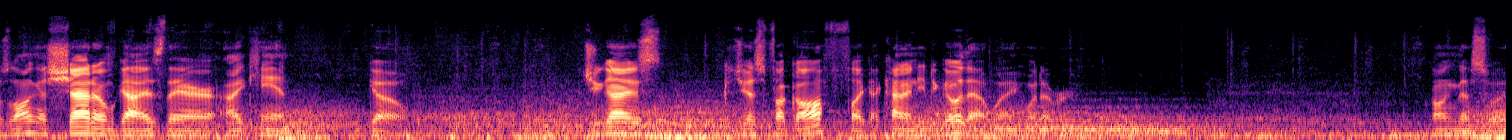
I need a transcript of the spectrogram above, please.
as long as Shadow Guy's there, I can't go. Could you guys... Could you guys fuck off? Like, I kind of need to go that way. Whatever. Going this way.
